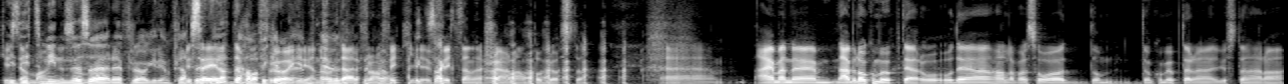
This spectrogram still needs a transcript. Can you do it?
Christian I ditt minne så är det Frögren. För att vi det, säger att det var Frögren och därför han fick, ja, fick den här stjärnan på bröstet. Eh, Nej men, eh, nej men de kom upp där och, och det handlar väl så, de, de kom upp där just den här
